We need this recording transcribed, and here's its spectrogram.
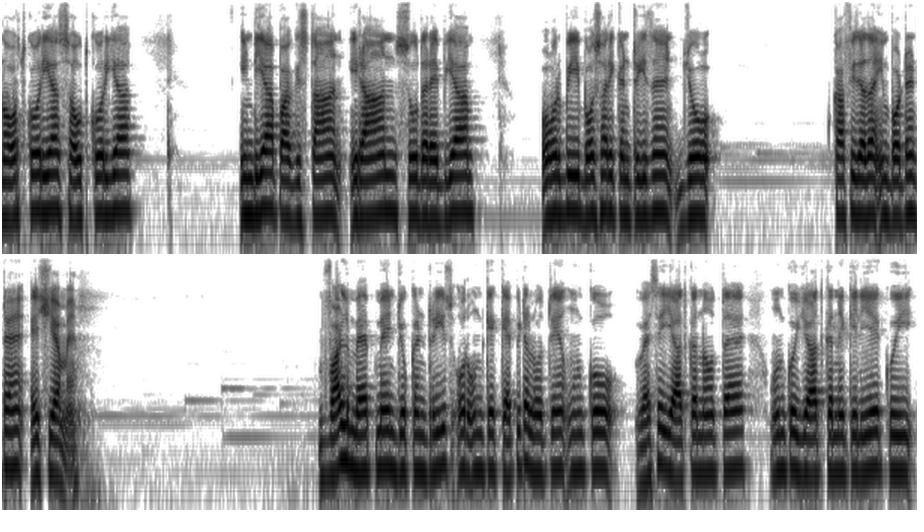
North Korea South Korea India Pakistan Iran Saudi Arabia और भी बहुत सारी कंट्रीज़ हैं जो काफ़ी ज़्यादा इम्पोर्टेंट हैं एशिया में। वर्ल्ड मैप में जो कंट्रीज़ और उनके कैपिटल होते हैं, उनको वैसे ही याद करना होता है। उनको याद करने के लिए कोई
